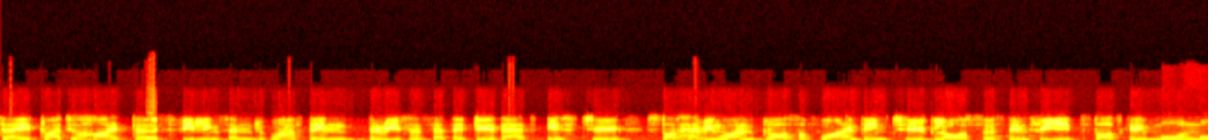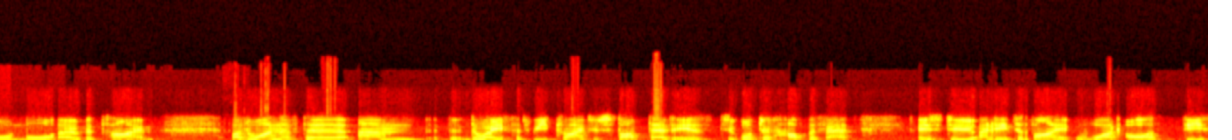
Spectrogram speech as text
they try to hide those feelings, and one of the, the reasons that they do that is to start having one glass of wine, then two glasses, then three. It starts getting more and more and more over time. But one of the, um, the, ways that we try to stop that is to, or to help with that, is to identify what are these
